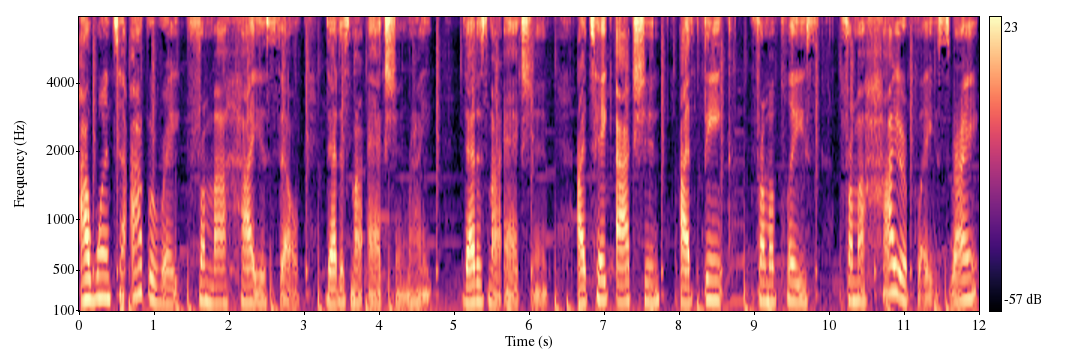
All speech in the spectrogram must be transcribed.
I want to operate from my highest self. That is my action, right? That is my action. I take action. I think from a place, from a higher place, right?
